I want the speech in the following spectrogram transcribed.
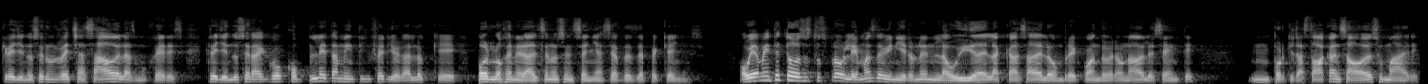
creyendo ser un rechazado de las mujeres, creyendo ser algo completamente inferior a lo que por lo general se nos enseña a ser desde pequeños. Obviamente todos estos problemas devinieron en la huida de la casa del hombre cuando era un adolescente, porque ya estaba cansado de su madre.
